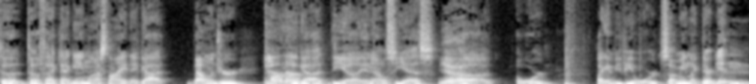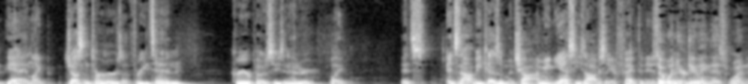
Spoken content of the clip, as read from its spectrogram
to to affect that game last night. They've got Bellinger. He, he got the uh, NLCS Yeah. uh, award, like MVP award. So I mean, like they're getting yeah, and like Justin Turner's a three ten career postseason hitter. Like it's it's not because of Machado. I mean, yes, he's obviously affected it. So when you're doing this, when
